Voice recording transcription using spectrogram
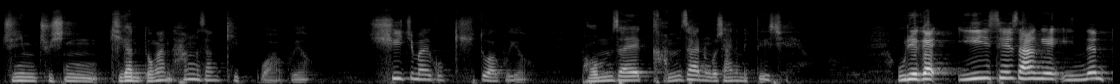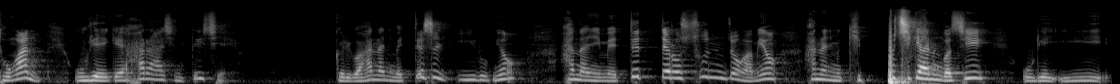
주님 주신 기간 동안 항상 기뻐하고요 쉬지 말고 기도하고요. 범사에 감사하는 것이 하나님의 뜻이에요. 우리가 이 세상에 있는 동안 우리에게 하라 하신 뜻이에요. 그리고 하나님의 뜻을 이루며 하나님의 뜻대로 순종하며 하나님을 기쁘시게 하는 것이 우리의 이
